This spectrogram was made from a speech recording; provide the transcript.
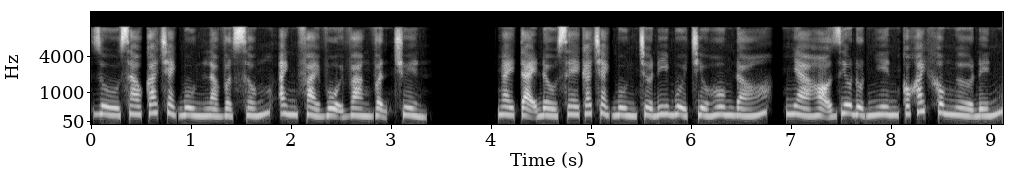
dù sao cá trạch bùn là vật sống, anh phải vội vàng vận chuyển. Ngay tại đầu xe cá trạch bùn trở đi buổi chiều hôm đó, nhà họ Diêu đột nhiên có khách không ngờ đến,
